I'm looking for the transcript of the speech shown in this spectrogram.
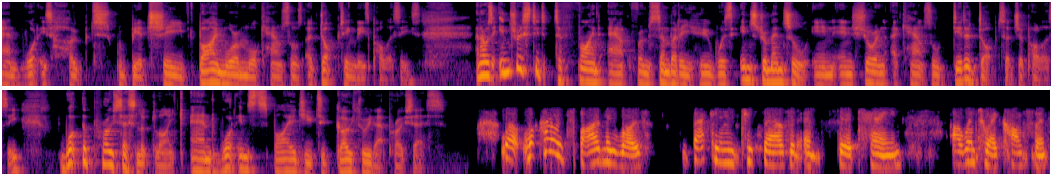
and what is hoped would be achieved by more and more councils adopting these policies. And I was interested to find out from somebody who was instrumental in ensuring a council did adopt such a policy what the process looked like and what inspired you to go through that process. Well, what kind of inspired me was back in 2013, I went to a conference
